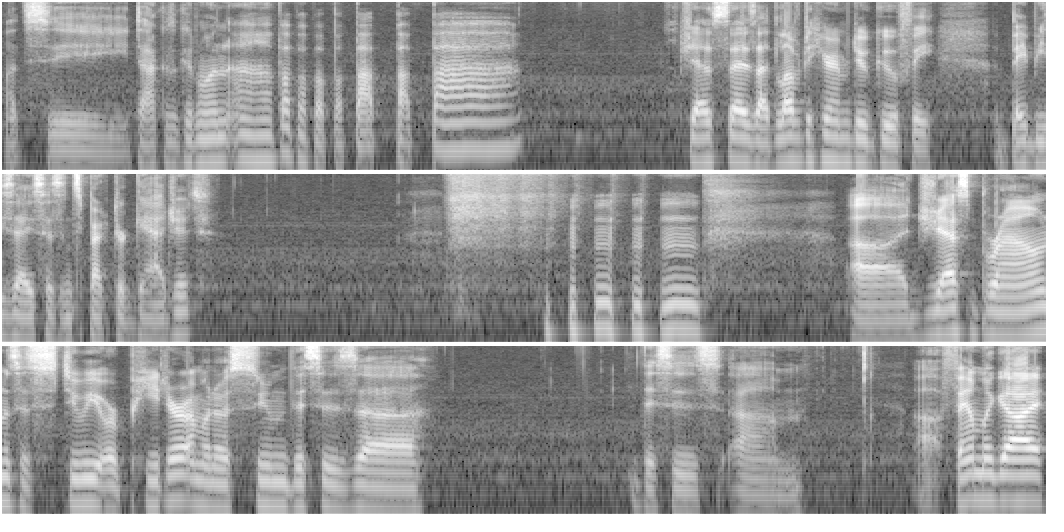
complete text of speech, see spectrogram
Let's see. Doc is a good one. Uh, ba, ba, ba, ba, ba, ba. Jeff says, I'd love to hear him do Goofy. Baby Zay says Inspector Gadget. uh, Jess Brown says Stewie or Peter. I'm going to assume this is uh, this is um, uh, Family Guy.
